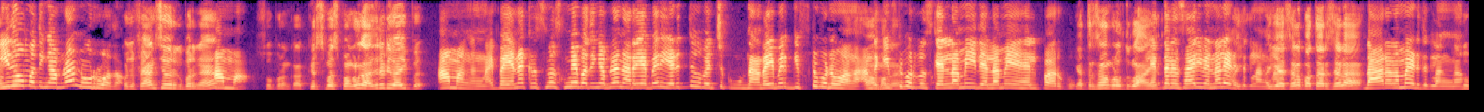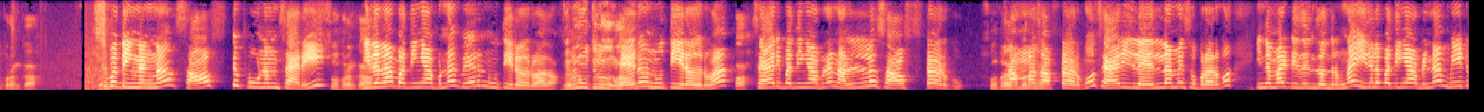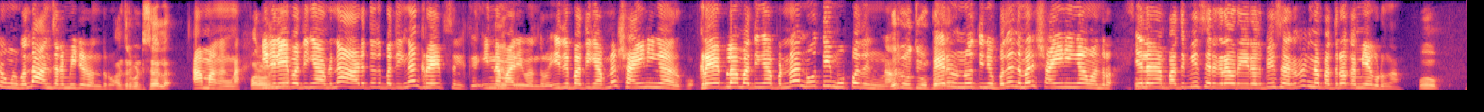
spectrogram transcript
சூப்பருங்க. இதுவும் பாத்தீங்க அப்படின்னா நூறு ரூபா தான். கொஞ்சம் ஃபேன்சியாக இருக்கு பாருங்க. ஆமா. சூப்பருங்கக்கா கிறிஸ்மஸ் பொங்கலுக்கு அதிரடி வாய்ப்பு. ஆமாங்கண்ணா இப்ப ஏன்னா கிறிஸ்மஸ்க்குமே பாத்தீங்க அப்படின்னா நிறைய பேர் எடுத்து வச்சு நிறைய பேர் gift பண்ணுவாங்க. அந்த gift பர்பஸ்க்கு எல்லாமே இது எல்லாமே ஹெல்ப்பா இருக்கும். எத்தனை சேலை கொடுத்துக்கலாம்? எத்தனை சாரி வேணாலும் எடுத்துக்கலாங்க ஐயாயிரம் சேலை பத்தாயிரம் சேலை? தாராளமா எடுத்துக்கலாங்கண்ணா. சூப்பருங்கக்கா நெக்ஸ்ட் பாத்தீங்கன்னா சாஃப்ட் பூனம் சூப்பருங்கக்கா இதெல்லாம் பாத்தீங்க அப்படின்னா வெறும் நூத்தி இருபது ரூபா தான். வெறும் நூற்றி இருபதுங்களா? வெறும் நூத்தி இருபது ரூபா. saree பாத்தீங்க அப்படின்னா நல்ல சாஃப்டா இருக்கும். செம்ம சாஃப்டா இருக்கும். Saree இதுல எல்லாமே சூப்பரா இருக்கும். இந்த மாதிரி டிசைன்ஸ் வந்துருங்கன்னா இதுல பாத்தீங்க அப்படின்னா மீட்டர் உங்களுக்கு வந்து அஞ்சரை மீட்டர் வந்துரும். அஞ்சரை மீட்டர் சேலை? ஆமாங்கண்ணா. இதுலயே பாத்தீங்க அப்படின்னா அடுத்தது பாத்தீங்கன்னா கிரேப் சில்க் இந்த மாதிரி வந்துரும். இது பாத்தீங்க அப்படின்னா ஷைனிங்கா இருக்கும். கிரேப்லாம் பாத்தீங்க அப்படின்னா நூத்தி முப்பதுங்கண்ணா. வெறும் நூத்தி முப்பது. இந்த மாதிரி ஷைனிங்கா வந்துரும். இதுல பத்து பீஸ் இருக்கிற ஒரு இருபது பீஸ் இருக்கிற இன்னும் பத்து ரூபா கம்மியா கொடுங்க.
